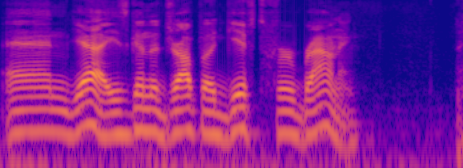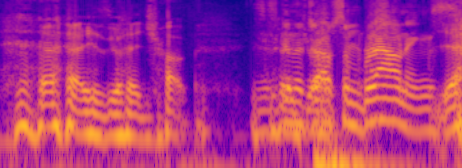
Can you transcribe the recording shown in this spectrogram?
and yeah, he's gonna drop a gift for Browning. he's gonna drop. He's, gonna, drop, some Brownings Yeah.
